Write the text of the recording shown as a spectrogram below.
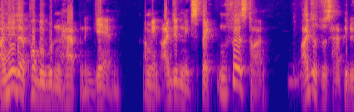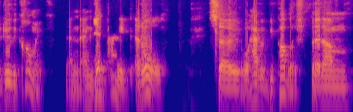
I knew that probably wouldn't happen again. I mean, I didn't expect it the first time. I just was happy to do the comic and, and get paid at all. So, or have it be published. But um,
